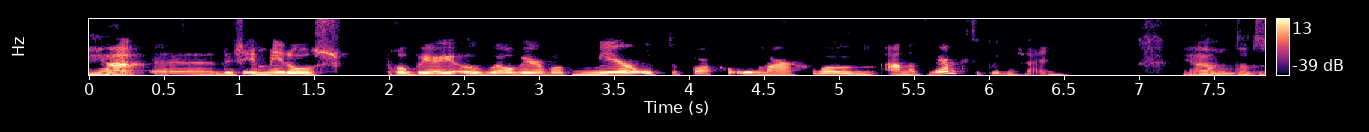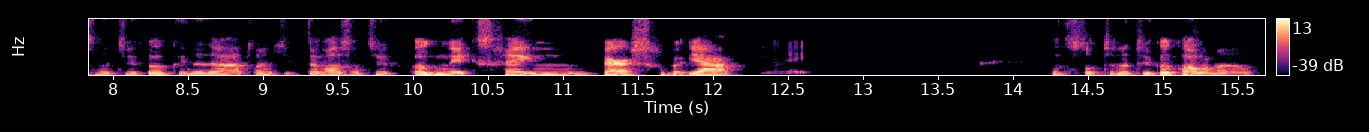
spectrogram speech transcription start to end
Ja. Uh, dus inmiddels probeer je ook wel weer wat meer op te pakken om maar gewoon aan het werk te kunnen zijn. Ja, want dat is natuurlijk ook inderdaad, want je, er was natuurlijk ook niks, geen pers. Ja. Nee. Dat stopte natuurlijk ook allemaal.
